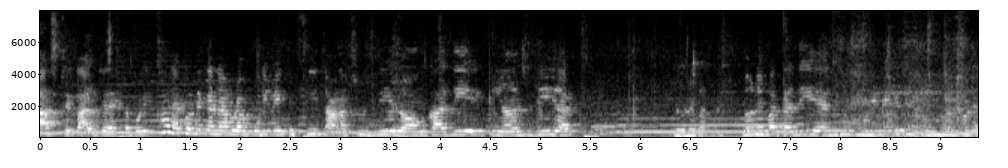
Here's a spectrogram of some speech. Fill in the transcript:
লাস্টে কালকে একটা পরীক্ষা আর এখন এখানে আমরা মুড়ি মেখেছি চানাচুর দিয়ে লঙ্কা দিয়ে পেঁয়াজ দিয়ে আর ধনে পাতা। ধনে পাতা দিয়ে একদম মুড়ি মেখেছি সুন্দর করে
